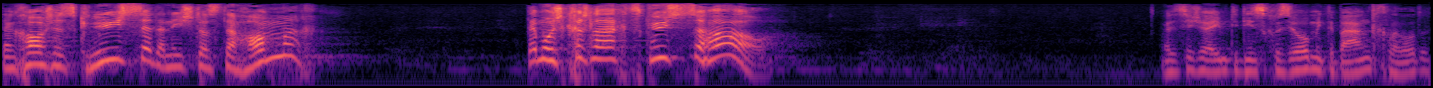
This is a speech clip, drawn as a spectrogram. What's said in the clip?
dann kannst du es geniessen, dann ist das der Hammer. Dann musst du kein schlechtes Gewissen haben. Es ist ja eben die Diskussion mit den Bänkler, oder?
